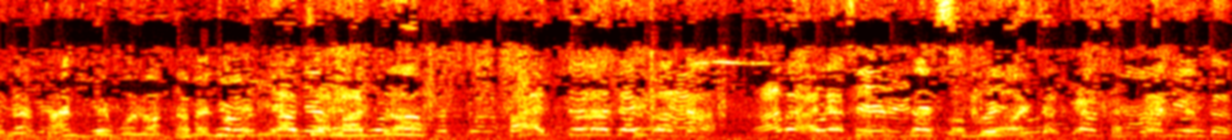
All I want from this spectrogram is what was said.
અને શાંતિપૂર્વક તમે જોઈ રહ્યા છો માત્ર પાંચ જણા જ આવ્યા હતા. હવે સરકારની અંદર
